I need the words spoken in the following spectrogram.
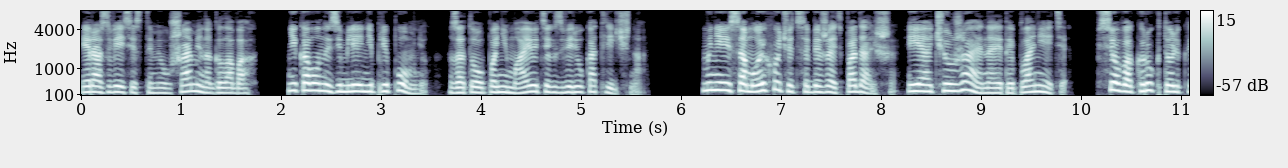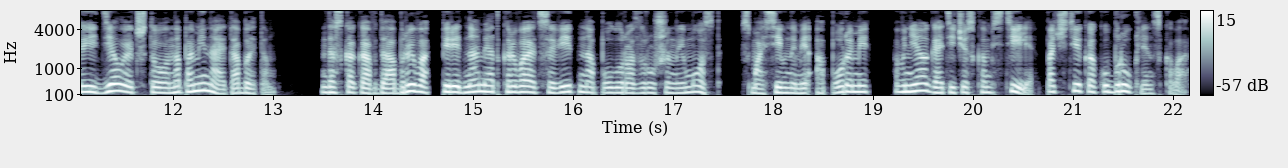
и развесистыми ушами на головах никого на земле не припомню, зато понимаю этих зверюк отлично. Мне и самой хочется бежать подальше. Я чужая на этой планете. Все вокруг только и делает, что напоминает об этом. Доскакав до обрыва, перед нами открывается вид на полуразрушенный мост, с массивными опорами в неоготическом стиле, почти как у бруклинского.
